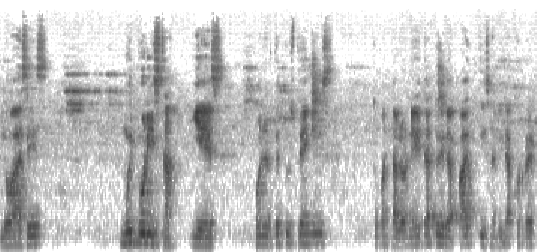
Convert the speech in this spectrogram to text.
lo haces muy purista y es ponerte tus tenis, tu pantaloneta, tu hidrapad y salir a correr.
